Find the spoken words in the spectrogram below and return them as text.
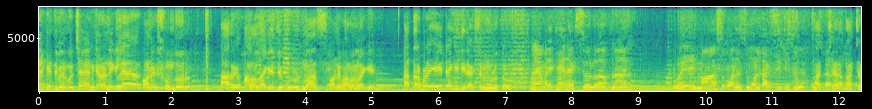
রেখে দিবেন বুঝছেন? কারণ এগুলা অনেক সুন্দর আর ভালো লাগে যে পুরুট মাছ অনেক ভালো লাগে। আর তারপরে এই ট্যাঙ্কে কি রাখছেন মূলত? ভাই আমার এখানে রাখছে হলো আপনার ওই মাছ অরেঞ্জ মলে রাখছি কিছু। আচ্ছা আচ্ছা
